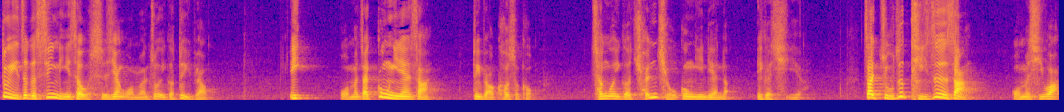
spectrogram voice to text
对这个新零售实现我们做一个对标，一。我们在供应链上对标 Costco，成为一个全球供应链的一个企业；在组织体制上，我们希望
